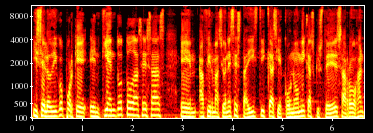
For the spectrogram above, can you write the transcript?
Y se lo digo porque entiendo todas esas eh, afirmaciones estadísticas y económicas que ustedes arrojan,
